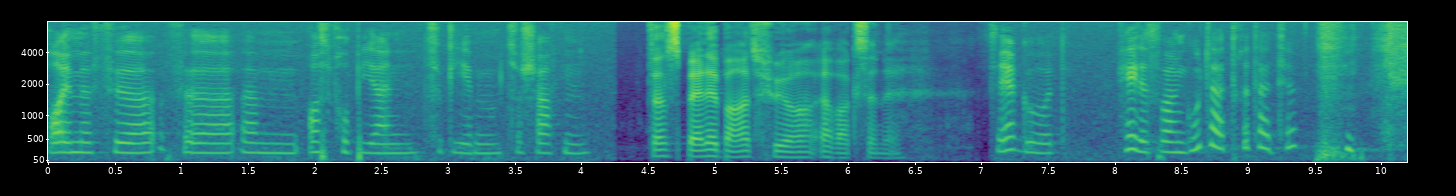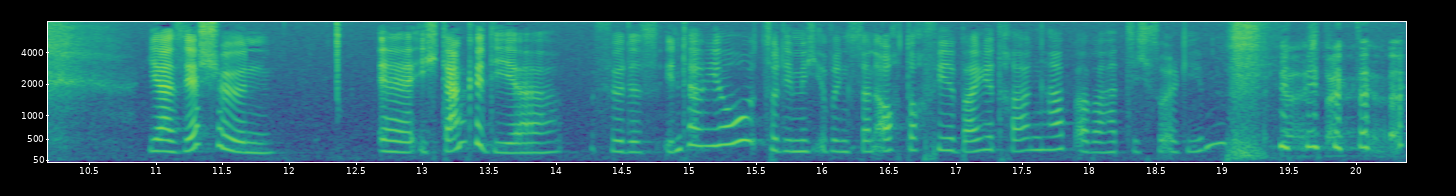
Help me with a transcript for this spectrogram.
Räume für, für ähm, Ausprobieren zu geben, zu schaffen. Das Bällebad für Erwachsene. Sehr gut. Hey, das war ein guter dritter Tipp. ja, sehr schön. Äh, ich danke dir für das Interview, zu dem ich übrigens dann auch doch viel beigetragen habe, aber hat sich so ergeben. Ja, ich danke dir.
